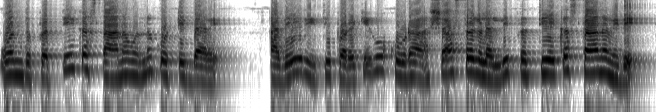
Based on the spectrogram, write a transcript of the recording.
ಒಂದು ಪ್ರತ್ಯೇಕ ಸ್ಥಾನವನ್ನು ಕೊಟ್ಟಿದ್ದಾರೆ. ಅದೇ ರೀತಿ ಪೊರಕೆಗೂ ಕೂಡ ಶಾಸ್ತ್ರಗಳಲ್ಲಿ ಪ್ರತ್ಯೇಕ ಸ್ಥಾನವಿದೆ.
